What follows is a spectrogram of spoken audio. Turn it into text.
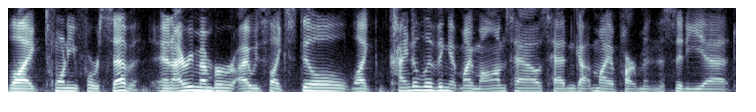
like 24 7 and i remember i was like still like kind of living at my mom's house hadn't gotten my apartment in the city yet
